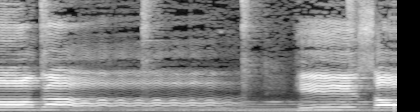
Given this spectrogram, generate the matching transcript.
All God. It's all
